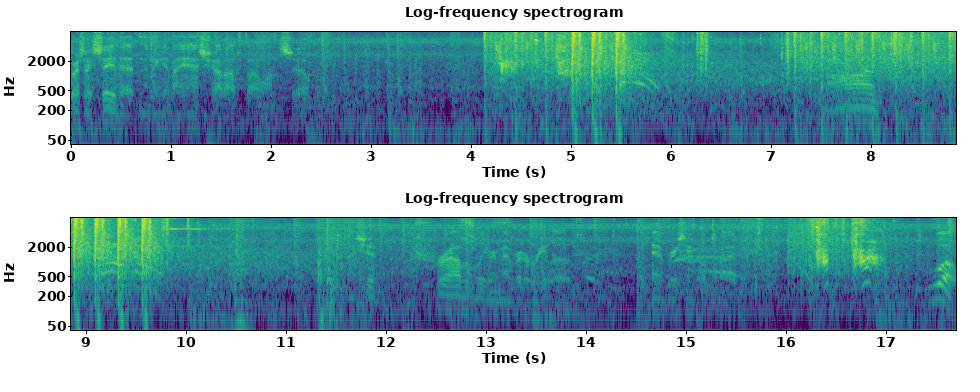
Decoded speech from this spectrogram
Course, I say that, and then I get my ass shot off by one, so. I should probably remember to reload every single time. Whoa.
